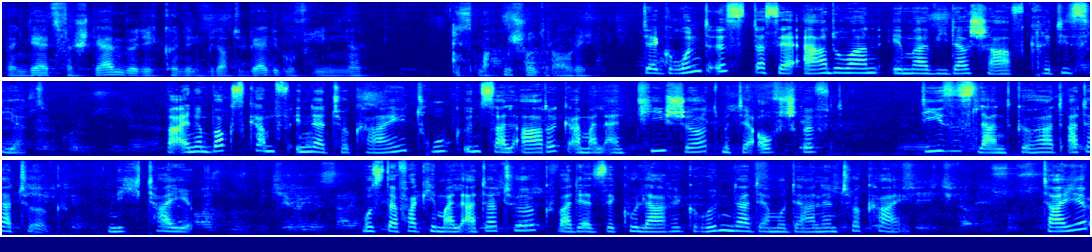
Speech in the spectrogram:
Wenn der jetzt versterben würde, ich könnte nicht wieder auf die Beerdigung fliegen. Ne? Das macht mich schon traurig. Der Grund ist, dass er Erdogan immer wieder scharf kritisiert. Bei einem Boxkampf in der Türkei trug Ünsal Arık einmal ein T-Shirt mit der Aufschrift Dieses Land gehört Atatürk, nicht Tayyip. Mustafa Kemal Atatürk war der säkulare Gründer der modernen Türkei. Tayyip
